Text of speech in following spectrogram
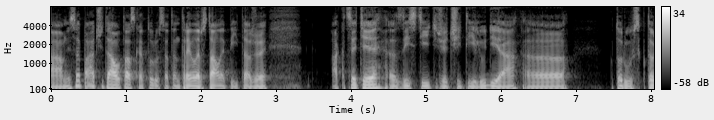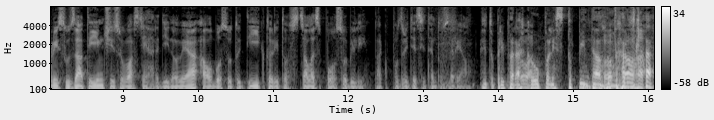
A mne sa páči tá otázka, ktorú sa ten trailer stále pýta, že ak chcete zistiť, že či tí ľudia, eh, ktorú, ktorí sú za tým, či sú vlastne hrdinovia, alebo sú to tí, ktorí to celé spôsobili. Tak pozrite si tento seriál. Je to prípada No. ako úplne stupidná No, otázka.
